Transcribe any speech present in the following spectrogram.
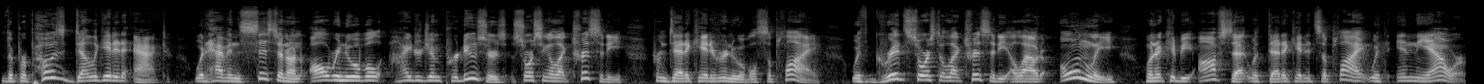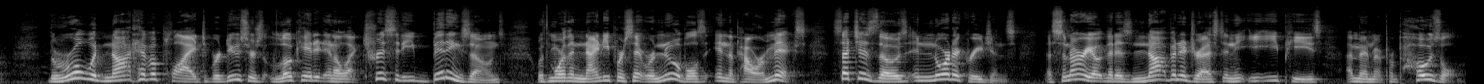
The proposed delegated act would have insisted on all renewable hydrogen producers sourcing electricity from dedicated renewable supply, with grid sourced electricity allowed only when it could be offset with dedicated supply within the hour. The rule would not have applied to producers located in electricity bidding zones with more than 90% renewables in the power mix, such as those in Nordic regions, a scenario that has not been addressed in the EPP's amendment proposal.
